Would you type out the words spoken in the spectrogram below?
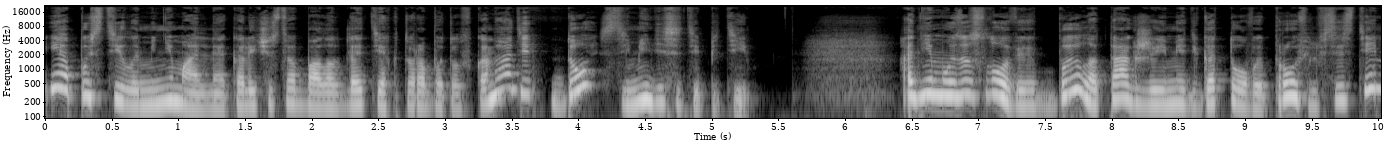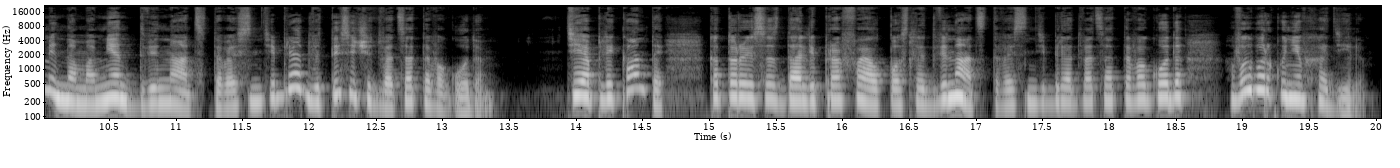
и опустило минимальное количество баллов для тех, кто работал в Канаде, до 75. Одним из условий было также иметь готовый профиль в системе на момент 12 сентября 2020 года. Те аппликанты, которые создали профайл после 12 сентября 2020 года, в выборку не входили –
